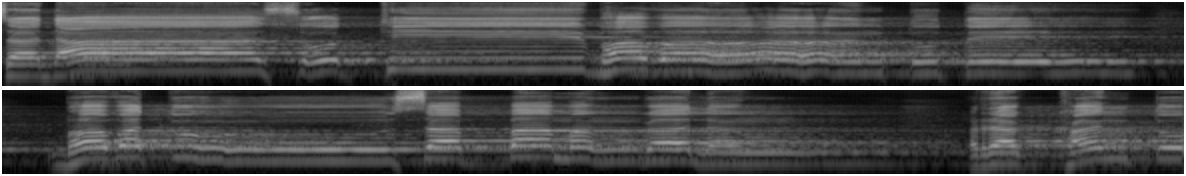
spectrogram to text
सदा सुखी भवन्तु ते। भवतु सब्बमङ्गलम् रक्षन्तु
